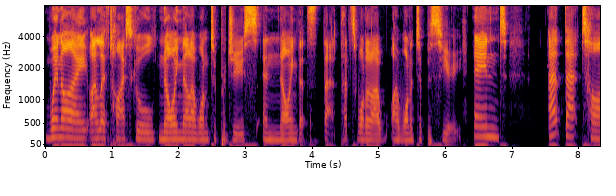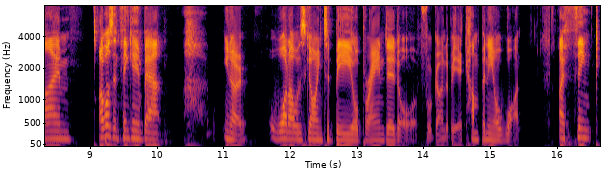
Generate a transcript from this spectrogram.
when I, I left high school, knowing that I wanted to produce and knowing that's that that's what I, I wanted to pursue. And at that time, I wasn't thinking about, you know, what I was going to be or branded or if we're going to be a company or what. I think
